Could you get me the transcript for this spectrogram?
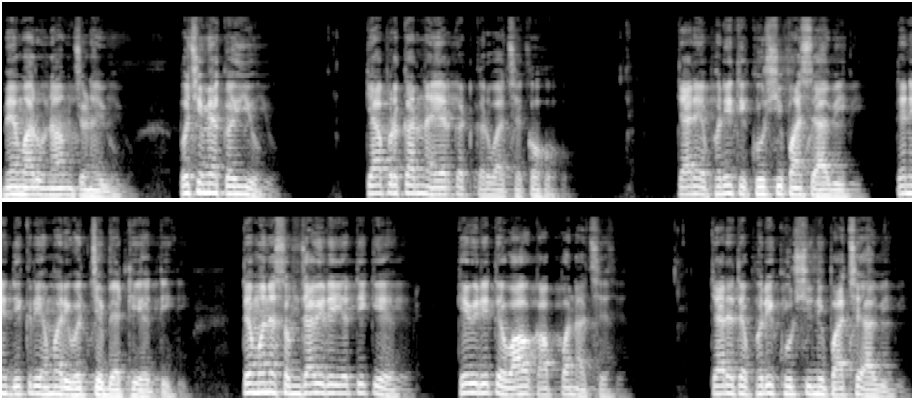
મેં મારું નામ જણાવ્યું. પછી મેં કહ્યું, કયા પ્રકારના હેરકટ કરવા છે કહો. ત્યારે ફરીથી ખુરશી પાસે આવી. તેની દીકરી અમારી વચ્ચે બેઠી હતી. તે મને સમજાવી રહી હતી કે કેવી રીતે વાવ કાપવાના છે. ત્યારે તે ફરી ખુરશીની પાછે આવી.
